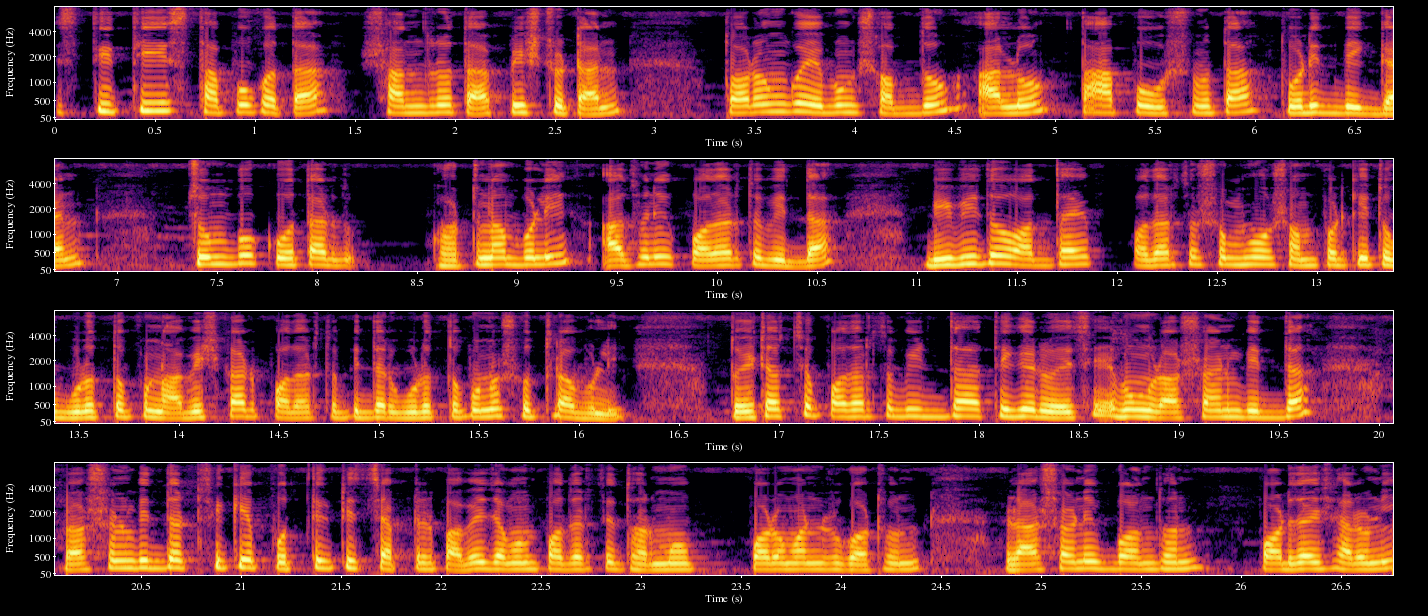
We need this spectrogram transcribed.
স্থিতিস্থাপকতা, সান্দ্রতা, পৃষ্ঠটান তরঙ্গ এবং শব্দ, আলো, তাপ ও উষ্ণতা, তড়িৎ বিজ্ঞান, চুম্বক ও তার ঘটনাবলী, আধুনিক পদার্থবিদ্যা, বিবিধ অধ্যায় পদার্থসমূহ সম্পর্কিত গুরুত্বপূর্ণ আবিষ্কার, পদার্থবিদ্যার গুরুত্বপূর্ণ সূত্রাবলী। তো এটা হচ্ছে পদার্থবিদ্যা থেকে রয়েছে এবং রসায়নবিদ্যা। রসায়নবিদ্যার থেকে প্রত্যেকটি চ্যাপ্টার পাবে, যেমন পদার্থের ধর্ম, পরমাণুর গঠন, রাসায়নিক বন্ধন পর্যায় সারণী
